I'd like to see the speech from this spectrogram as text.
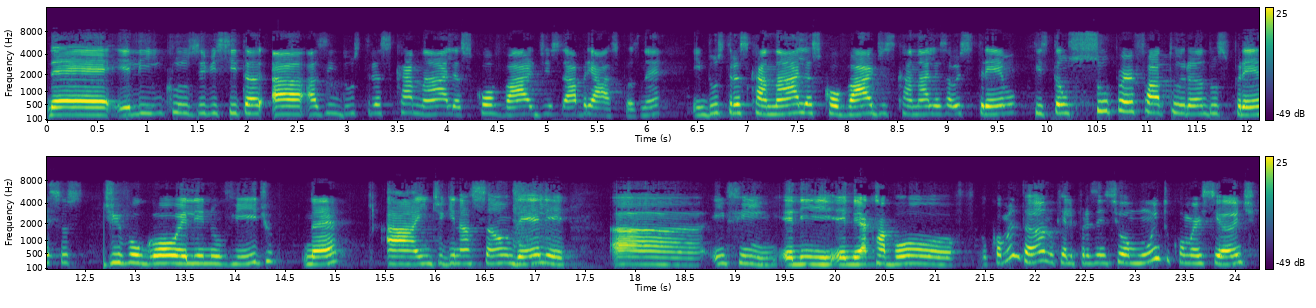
É, ele inclusive cita a, as indústrias canalhas, covardes, abre aspas, né? Indústrias canalhas, covardes, canalhas ao extremo, que estão superfaturando os preços divulgou ele no vídeo, né? A indignação dele, uh, enfim, ele, ele acabou comentando que ele presenciou muito comerciante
